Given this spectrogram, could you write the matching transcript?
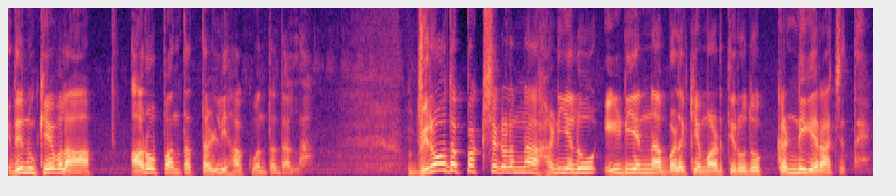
ಇದೇನು ಕೇವಲ ಆರೋಪ ಅಂತ ತಳ್ಳಿ ಹಾಕುವಂಥದ್ದಲ್ಲ. ವಿರೋಧ ಪಕ್ಷಗಳನ್ನು ಹಣಿಯಲು ಇಡಿಯನ್ನು ಬಳಕೆ ಮಾಡ್ತಿರೋದು ಕಣ್ಣಿಗೆ ರಾಚುತ್ತೆ.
